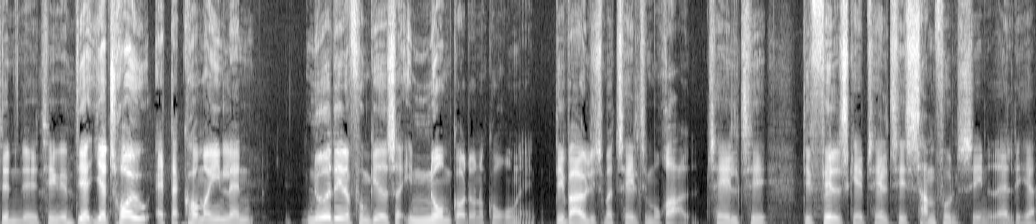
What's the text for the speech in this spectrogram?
den øh, ting. Jeg, jeg tror jo, at der kommer en eller anden... Noget af det, der fungerede så enormt godt under coronaen, det var jo ligesom at tale til moral, tale til det fællesskab, tale til samfundssindet, alt det her.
